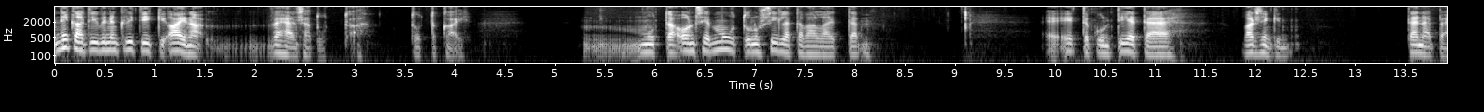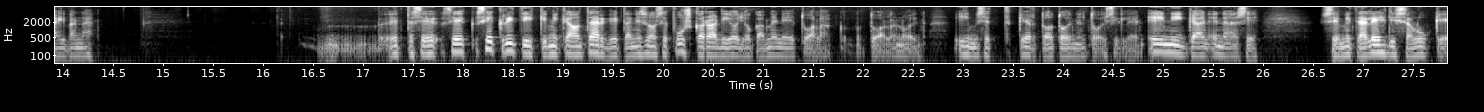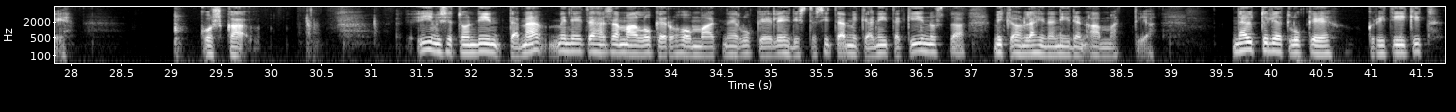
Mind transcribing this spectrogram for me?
Negatiivinen kritiikki aina vähän satuttaa, totta kai. Mutta on se muuttunut sillä tavalla, että, että kun tietää varsinkin tänä päivänä, että se, se, se kritiikki, mikä on tärkeää, niin se on se puskaradio, joka menee tuolla, tuolla noin. Ihmiset kertoo toinen toisilleen. Ei niinkään enää se, se mitä lehdissä lukee, koska ihmiset on niin, tämä menee tähän samaan lokerohommaan, että ne lukee lehdistä sitä, mikä niitä kiinnostaa, mikä on lähinnä niiden ammattia. Näyttelijät lukee kritiikit,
